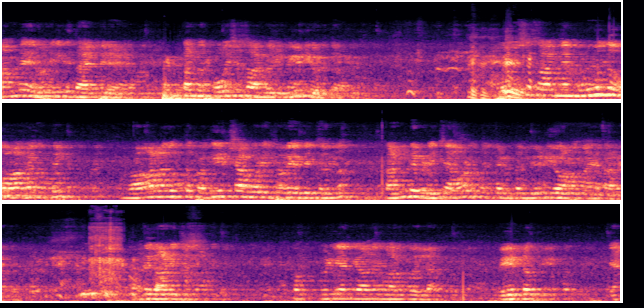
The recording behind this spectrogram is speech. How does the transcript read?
അന്നേരം എനിക്ക് താല്പര്യമില്ല. പെട്ടെന്ന് കോശ സാറിന് ഒരു വീഡിയോ എടുത്തു കോശ സാറിനെ മൂന്ന് വാഹനത്തിൽ വാളകത്ത് പ്രതീക്ഷാ ഓഡിറ്റോറിയത്തിൽ ചെന്ന് കണ്ടുപിടിച്ച് അവിടെ വെച്ചെടുത്ത വീഡിയോ ആണെന്ന് ഞാൻ അറിയിച്ചത്. അത് കാണിച്ചു. ഇപ്പം യാതൊരു മാർഗമില്ല വീണ്ടും ഞാൻ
